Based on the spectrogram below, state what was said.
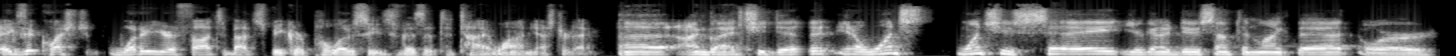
Exit question. What are your thoughts about Speaker Pelosi's visit to Taiwan yesterday? Uh, I'm glad she did it. You know, once once you say you're going to do something like that or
